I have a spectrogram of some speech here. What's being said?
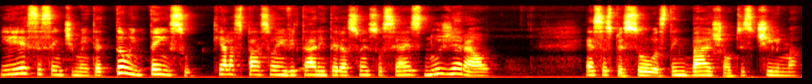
e esse sentimento é tão intenso que elas passam a evitar interações sociais no geral. Essas pessoas têm baixa autoestima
